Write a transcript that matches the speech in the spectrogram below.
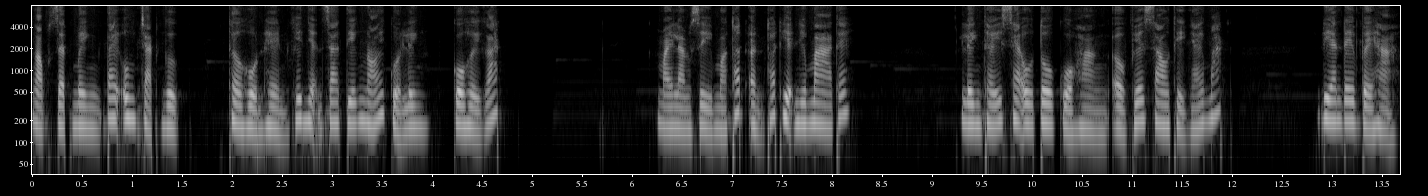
Ngọc giật mình tay ôm chặt ngực, thở hổn hển khi nhận ra tiếng nói của Linh, cô hơi gắt. Mày làm gì mà thoát ẩn thoát hiện như ma thế? Linh thấy xe ô tô của Hoàng ở phía sau thì nháy mắt. Đi ăn đêm về hả?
